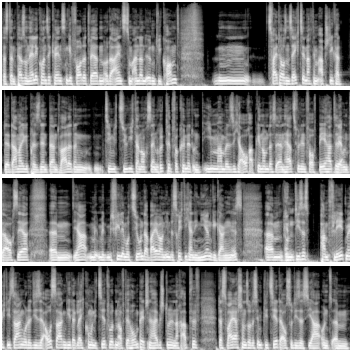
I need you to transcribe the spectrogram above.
dass dann personelle Konsequenzen gefordert werden oder eins zum anderen irgendwie kommt. 2016 nach dem Abstieg hat der damalige Präsident Bernd Wahler dann ziemlich zügig dann auch seinen Rücktritt verkündet und ihm haben wir sicher auch abgenommen, dass er ein Herz für den VfB hatte ja. und da auch sehr ähm, ja, mit, mit, mit viel Emotion dabei war und ihm das richtig an die Nieren gegangen ist. Ähm, und dieses Pamphlet, möchte ich sagen, oder diese Aussagen, die da gleich kommuniziert wurden auf der Homepage eine halbe Stunde nach Abpfiff, das war ja schon so, das implizierte auch so dieses Ja und ähm,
